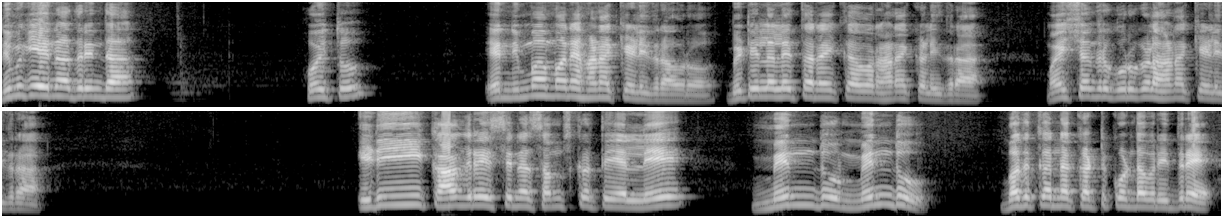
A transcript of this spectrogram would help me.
ನಿಮಗೇನು ಅದರಿಂದ ಹೋಯ್ತು? ಏನು ನಿಮ್ಮ ಮನೆ ಹಣ ಕೇಳಿದ್ರ ಅವರು? ಬಿಟಿ ಲಲಿತಾ ನಾಯ್ಕ ಅವರ ಹಣ ಕೇಳಿದ್ರ? ಮಹೇಶ್ಚಂದ್ರ ಗುರುಗಳ ಹಣ ಕೇಳಿದ್ರ? ಇಡೀ ಕಾಂಗ್ರೆಸ್ಸಿನ ಸಂಸ್ಕೃತಿಯಲ್ಲಿ ಮೆಂದು ಮೆಂದು ಬದುಕನ್ನು ಕಟ್ಟಿಕೊಂಡವರಿದ್ದರೆ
